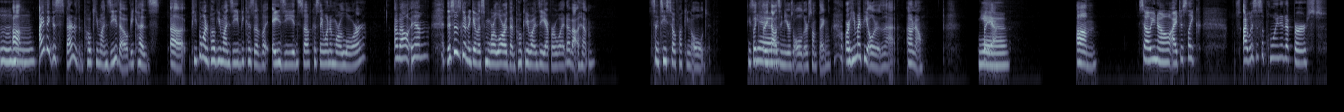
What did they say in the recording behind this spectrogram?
Mm-hmm. Um, I think this is better than Pokemon Z though because uh people wanted Pokemon Z because of like AZ and stuff because they wanted more lore about him. This is gonna give us more lore than Pokemon Z ever would about him, since he's so fucking old. He's like Yeah. three thousand years old or something, or he might be older than that. I don't know. yeah. yeah. Um, so you know, I just like I was disappointed at first.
